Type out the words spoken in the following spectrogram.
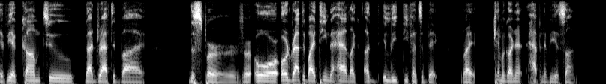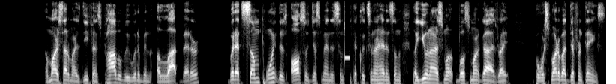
if he had come to got drafted by the Spurs or or or drafted by a team that had like a elite defensive big, right? Kevin Garnett happened to be his son. Amar'e Stoudemire's defense probably would have been a lot better, but at some point, there's also just man, there's some shit that clicks in our head, and some like you and I are smart, both smart guys, right? but we're smart about different things.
